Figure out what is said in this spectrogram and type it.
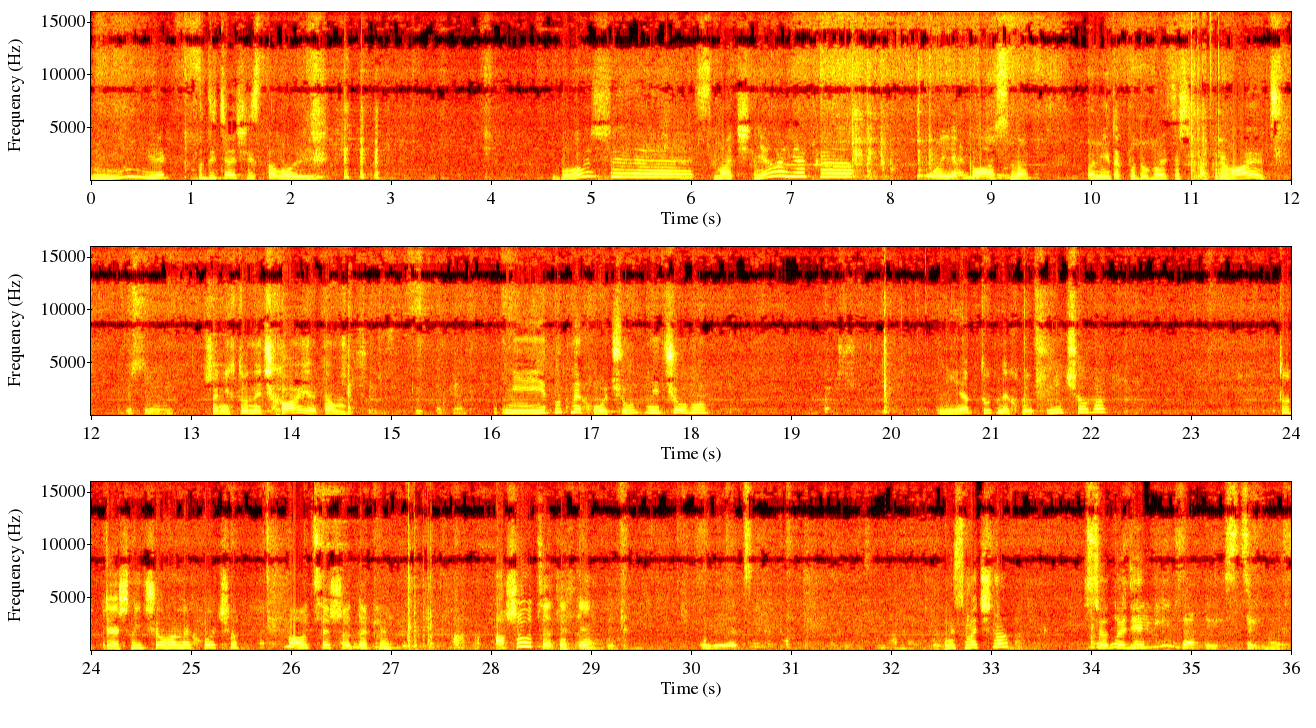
М, Як в дитячій столовій. Боже, смачня яка. Ой, як класно. Ой, мені так подобається, що накривають, що ніхто не чхає там. Ні, тут не хочу нічого. Ні, тут не хочу нічого. Тут теж нічого не хочу. А оце що таке? А що оце таке? Не смачно? Все тоді.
